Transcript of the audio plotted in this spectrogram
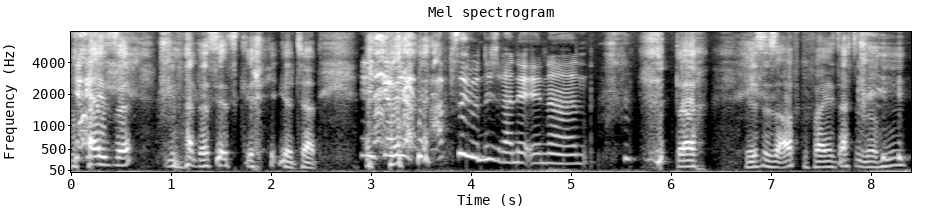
Weise, wie man das jetzt geregelt hat. Ich kann mich absolut nicht dran erinnern. Doch, mir ist es aufgefallen. Ich dachte so, hm,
